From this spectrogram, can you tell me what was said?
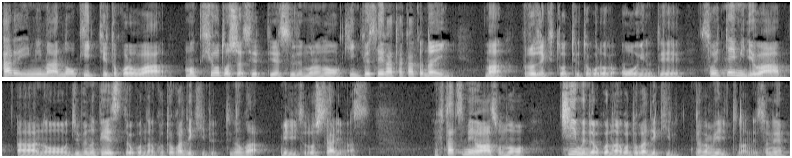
ある意味まあ納期っていうところは目標としては設定するものの緊急性が高くないまあプロジェクトっていうところが多いのでそういった意味ではあの自分のペースで行うことができるっていうのがメリットとしてあります。2つ目はそのチームで行うことができるのがメリットなんですよね。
